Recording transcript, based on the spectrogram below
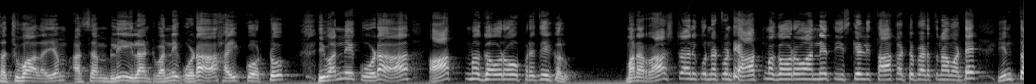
సచివాలయం అసెంబ్లీ ఇలాంటివన్నీ కూడా హైకోర్టు ఇవన్నీ కూడా ఆత్మగౌరవ ప్రతీకలు. మన రాష్ట్రానికి ఉన్నటువంటి ఆత్మగౌరవాన్నే తీసుకెళ్ళి తాకట్టు పెడుతున్నామంటే ఇంత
